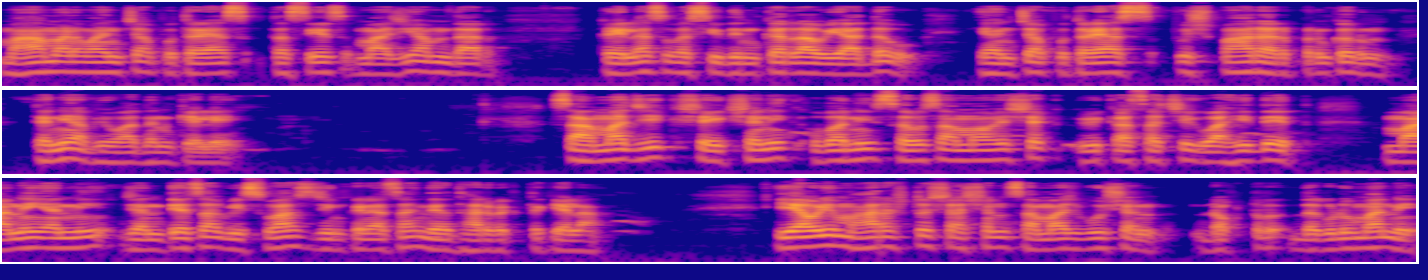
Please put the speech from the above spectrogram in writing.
महामानवांच्या पुतळ्यास तसेच माजी आमदार कैलासवासी दिनकरराव यादव यांच्या पुतळ्यास पुष्पहार अर्पण करून त्यांनी अभिवादन केले. सामाजिक शैक्षणिक व सर्वसमावेशक विकासाची ग्वाही देत माने यांनी जनतेचा विश्वास जिंकण्याचा निर्धार व्यक्त केला. यावेळी महाराष्ट्र शासन समाजभूषण डॉक्टर दगडू माने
